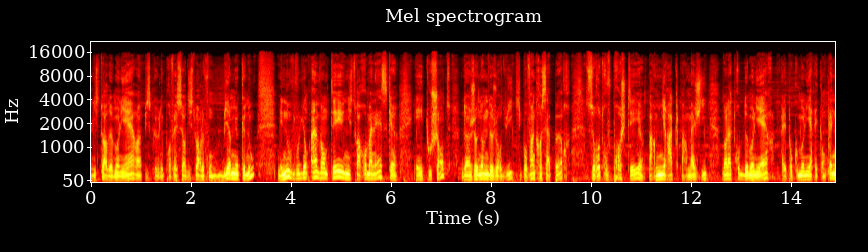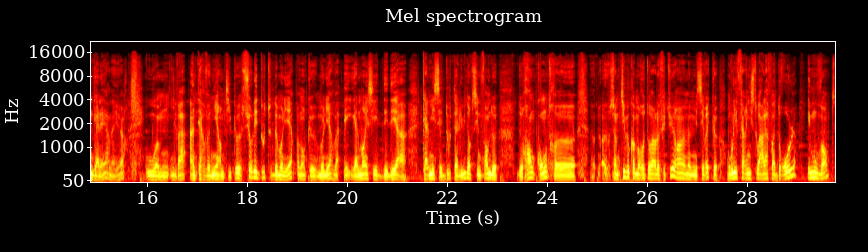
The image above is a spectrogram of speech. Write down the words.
l'histoire de Molière, puisque les professeurs d'histoire le font bien mieux que nous. Mais nous voulions inventer une histoire romanesque et touchante d'un jeune homme d'aujourd'hui qui, pour vaincre sa peur, se retrouve projeté par miracle, par magie, dans la troupe de Molière, à l'époque où Molière est en pleine galère d'ailleurs, où il va intervenir un petit peu sur les doutes de Molière pendant que Molière va également essayer d'aider à calmer ses doutes à lui. Donc c'est une forme de, rencontre. Euh, euh, c'est un petit peu comme Retour vers le futur, hein, mais c'est vrai qu'on voulait faire une histoire à la fois drôle, émouvante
